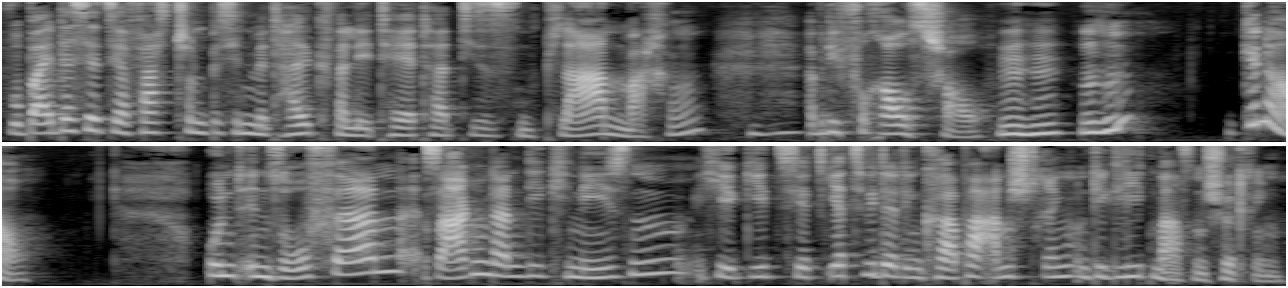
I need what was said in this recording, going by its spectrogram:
wobei das jetzt ja fast schon ein bisschen Metallqualität hat, dieses einen Plan machen, aber die Vorausschau. Mhm. Genau. Und insofern sagen dann die Chinesen, hier geht's jetzt, jetzt wieder den Körper anstrengen und die Gliedmaßen schütteln.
